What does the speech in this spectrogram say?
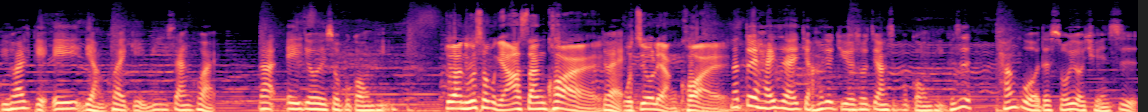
比如他给 A 两块，给 B 三块，那 A 就会说不公平。对啊，你为什么给他三块？对我只有两块。那对孩子来讲，他就觉得说这样是不公平。可是糖果的所有权是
